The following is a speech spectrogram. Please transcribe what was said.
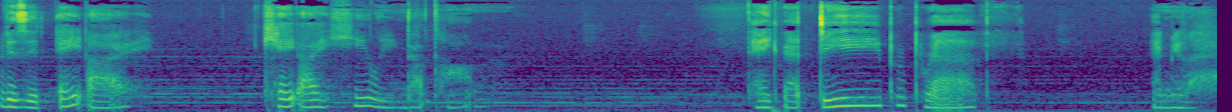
visit aikihealing.com. Take that deeper breath and relax.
